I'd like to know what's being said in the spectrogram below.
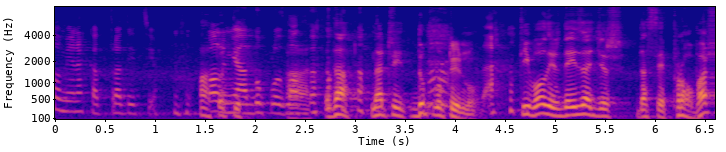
To mi je neka tradicija. A, to Volim ti- ja duplo zlato. A, da, znači duplu klinu. Ti voliš da izađeš, da se probaš.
